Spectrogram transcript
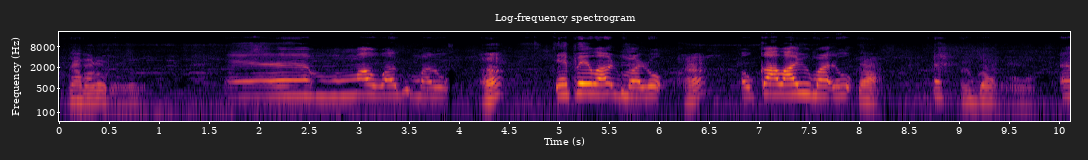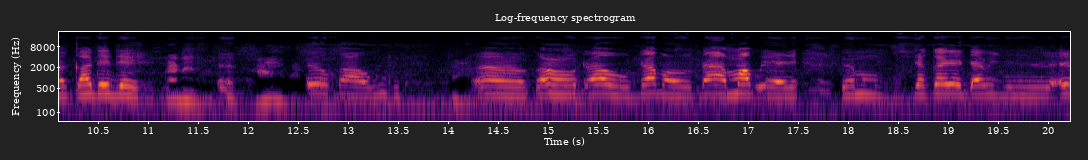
ပကံမလို့တော့ဟဲ့အဲမဝါကြမလို့ဟမ် ကေပေဝါယူမလို့ဟမ်ဟိုကဝါယူမလို့ကာအဲဘယ်လိုကားတော့အဲကတဲ့တဲ့ကားတယ်အဲကောင်အဲကောင်တော့ဓာတ်ပေါ်ဓာတ်မောက်ပြတယ်တကယ်တက်ပြီးအဲ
